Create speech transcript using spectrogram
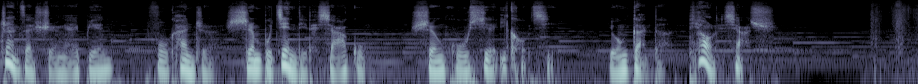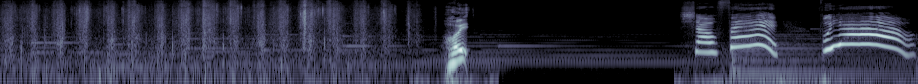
站在悬崖边，俯瞰着深不见底的峡谷，深呼吸了一口气，勇敢的跳了下去。嘿，小飞，不要！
